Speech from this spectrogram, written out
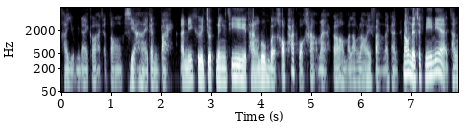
ใครอยู่ไม่ได้ก็อาจจะต้องเสียหายกันไป อันนี้คือจุดหนึ่งที่ทางบลูเบิร์กเขาพาดหัวข่าวมาก็เอามาเล่าเล่าให้ฟังแล้วกัน นอกเหนือจากนี้เนี่ยทาง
